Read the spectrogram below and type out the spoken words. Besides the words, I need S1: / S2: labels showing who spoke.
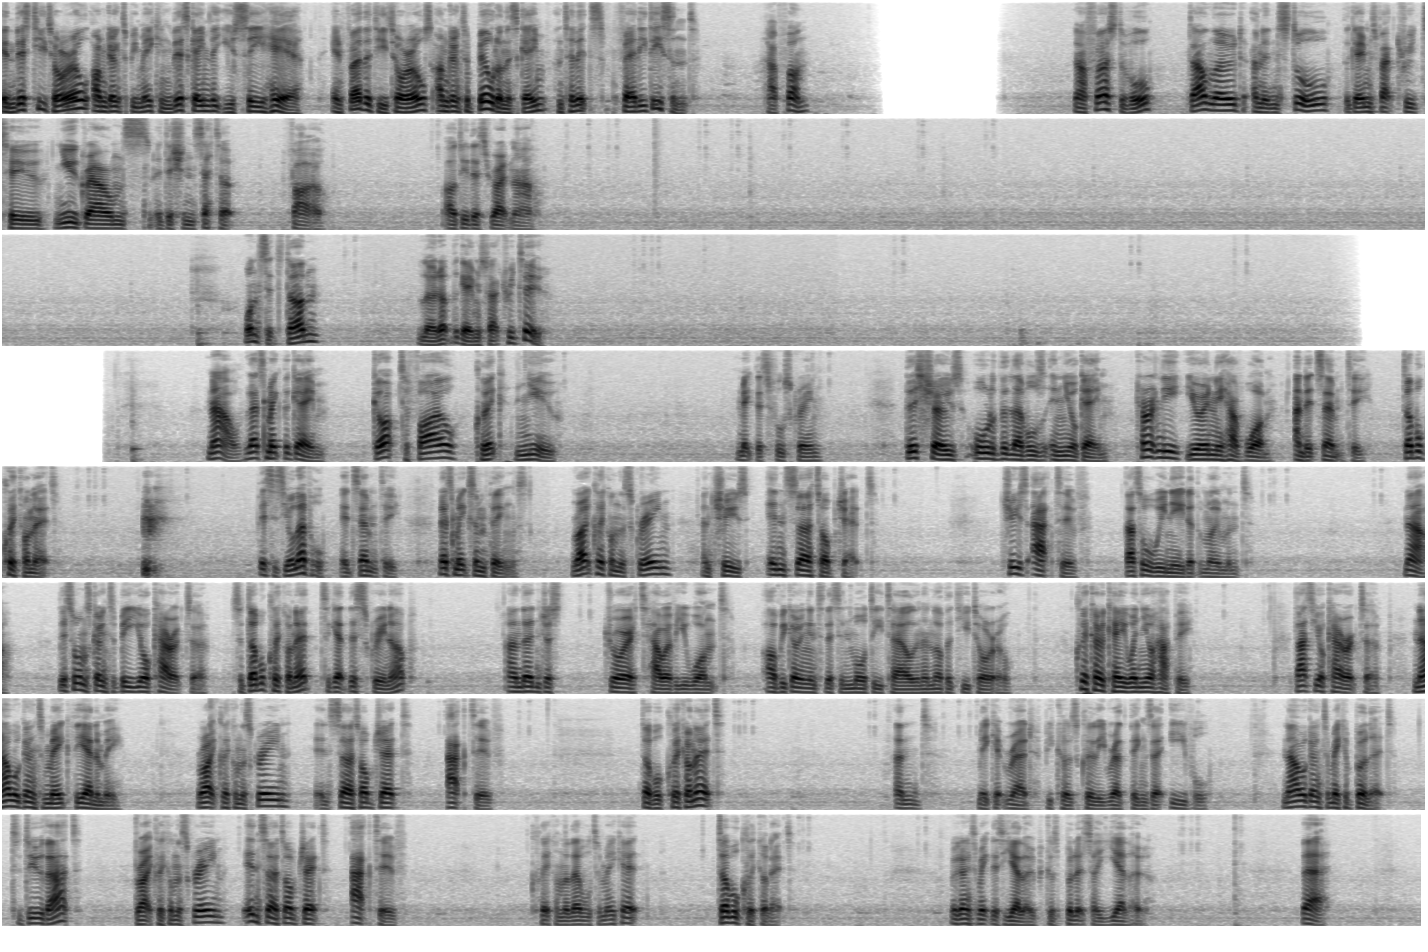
S1: In this tutorial, I'm going to be making this game that you see here. In further tutorials, I'm going to build on this game until it's fairly decent. Have fun. Now first of all, download and install the Games Factory 2 Newgrounds Edition setup file. I'll do this right now. Once it's done, load up the Games Factory 2. Now, let's make the game. Go up to File, click New. Make this full screen. This shows all of the levels in your game. Currently, you only have one, and it's empty. Double click on it. This is your level. It's empty. Let's make some things. Right click on the screen and choose Insert Object. Choose Active. That's all we need at the moment. Now, this one's going to be your character. So double click on it to get this screen up and then just draw it however you want. I'll be going into this in more detail in another tutorial. Click OK when you're happy. That's your character. Now we're going to make the enemy. Right click on the screen insert object, active. Double click on it and make it red because clearly red things are evil. Now we're going to make a bullet. To do that, right click on the screen, insert object, active. Click on the level to make it, double click on it. We're going to make this yellow because bullets are yellow. There.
